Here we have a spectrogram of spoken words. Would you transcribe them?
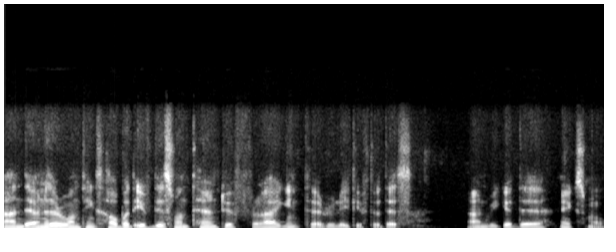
and the another one thinks, how about if this one turn to a flag into relative to this and we get the next move?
